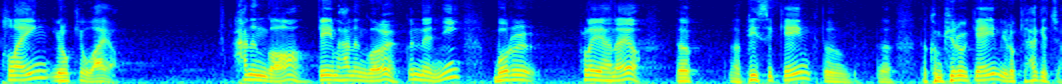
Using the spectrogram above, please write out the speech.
playing? 이렇게 와요. 하는 거, 게임 하는 걸 끝냈니? 뭐를 플레이 하나요? The uh, PC game, the, the, the computer game 이렇게 하겠죠.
